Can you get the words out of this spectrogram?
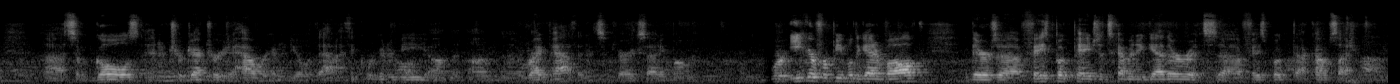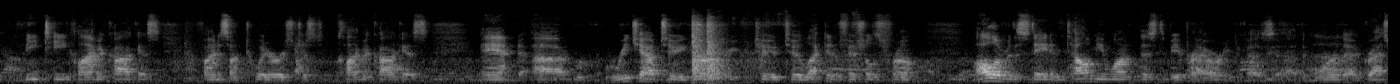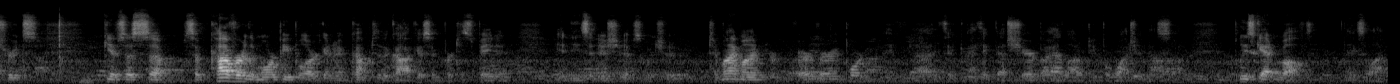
uh, some goals and a trajectory to how we're going to deal with that, I think we're going to be on the, on the right path, and it's a very exciting moment. We're eager for people to get involved. There's a Facebook page that's coming together. It's uh, facebook.com slash VT Climate Caucus. Find us on Twitter. It's just Climate Caucus. And uh, reach out to, your, to, to elected officials from all over the state and tell them you want this to be a priority because uh, the more the grassroots gives us some, some cover, the more people are going to come to the caucus and participate in, in these initiatives, which, uh, to my mind, are very, very important. And uh, I think I think that's shared by a lot of people watching this. So please get involved. Thanks a lot.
